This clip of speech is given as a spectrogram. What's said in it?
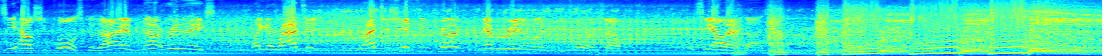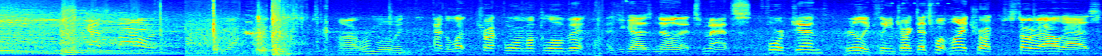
see how she pulls because I have not ridden ex- like a ratchet ratchet shifting truck. Never ridden one before, so we'll see how that does. Got some power. All right, we're moving. Had to let the truck warm up a little bit. As you guys know, that's Matt's fourth gen, really clean truck. That's what my truck started out as.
